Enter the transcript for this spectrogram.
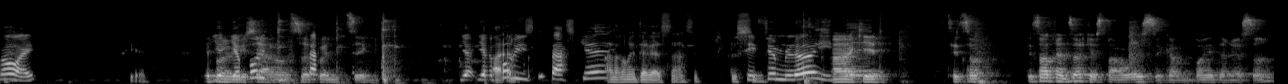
ouais, ouais. Il Il y a- n'a il y a pas réussi pas à rendre ça politique. il a, il a pas Ah. réussi parce que rendre intéressant, c'est plus ces ça. films là étaient Ah, ok. T'es-tu t'es-tu en train de dire que Star Wars, c'est comme pas intéressant?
